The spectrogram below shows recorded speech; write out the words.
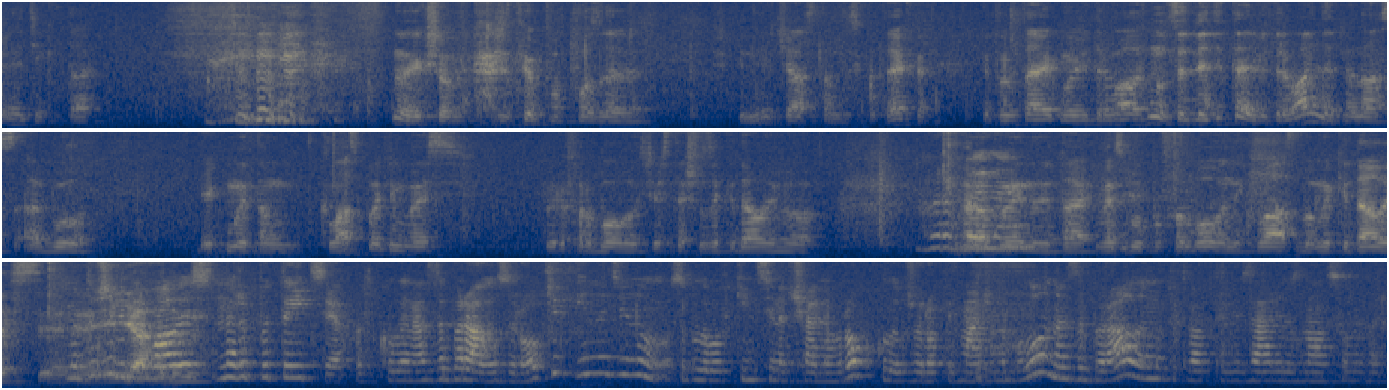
ми не тільки так. ну, якщо ви кажете поза шкільний час, там дискотека. Я пам'ятаю, як ми відривали. Ну, це для дітей відривання для нас було. Як ми там клас потім весь перефарбовували через те, що закидали його Горобини. Так, весь був пофарбований клас, бо ми кидались. е, Ми дуже відбувалися на репетиціях, от коли нас забирали з уроків іноді, ну особливо в кінці навчального року, коли вже уроків майже не було, нас забирали, ми тут в актовій залі зносили верх.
